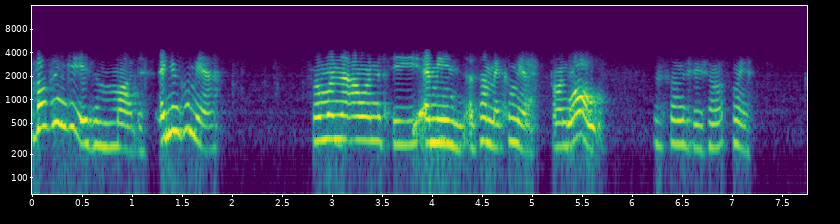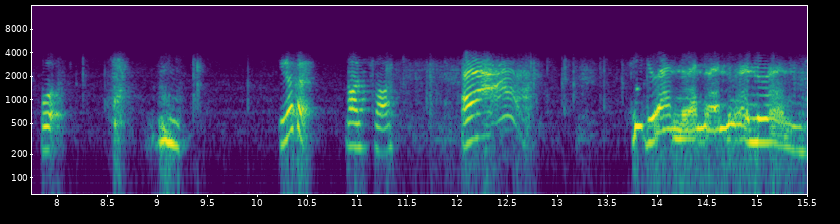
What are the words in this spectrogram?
I don't think it is a mod. Again, come here. Someone that I want to see. I mean, something. Come here. I want Whoa. to. Just want to see someone. Come here. What? you okay? Nice try. Ah! He Run, run, run, run, run.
